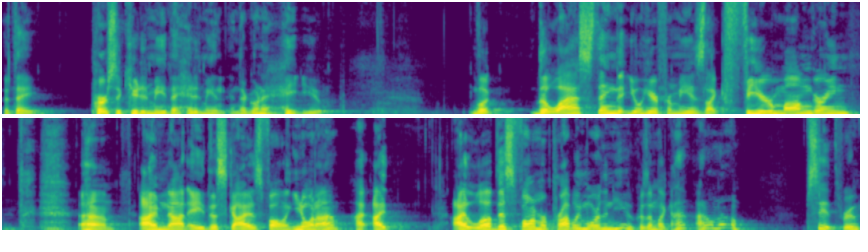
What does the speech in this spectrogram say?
That they persecuted me, they hated me, and, they're going to hate you. Look, the last thing that you'll hear from me is like fear mongering. um, I'm not a the sky is falling. You know what? I'm, I, I, I love this farmer probably more than you because I'm like, I, I don't know. See it through.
